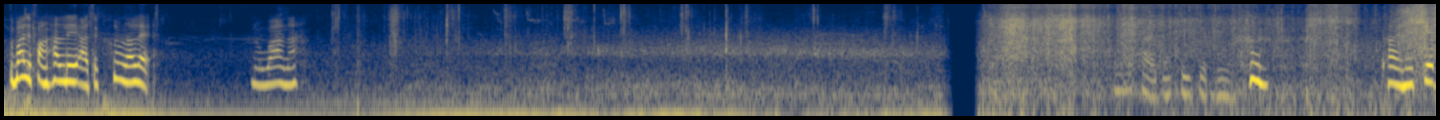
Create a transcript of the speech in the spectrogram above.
แต่บ้านอยู่ฝั่งทะเลอาจจะขึ้นแล้วแหละหนูว่านะไม่ถ่ายตรงตีเก็บด้วย ถ่ายในเก็บ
